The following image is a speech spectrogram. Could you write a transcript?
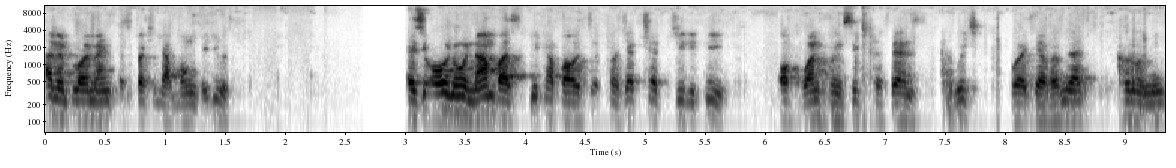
unemployment, especially among the youth. As you all know, numbers speak about a projected GDP of 1.6%, which for a development economy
